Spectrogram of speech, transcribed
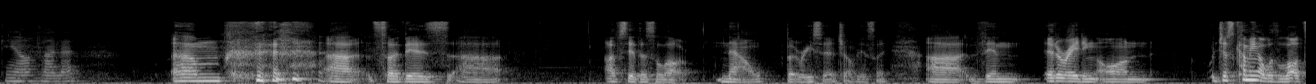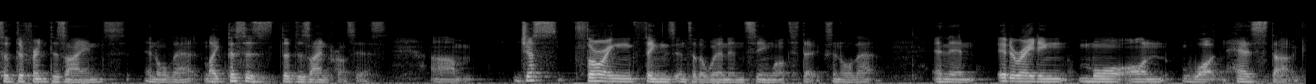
can you outline that Um, uh, so there's, uh, I've said this a lot now, but research obviously. Uh, then iterating on just coming up with lots of different designs and all that. Like this is the design process. Um, just throwing things into the wind and seeing what sticks and all that. And then iterating more on what has stuck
